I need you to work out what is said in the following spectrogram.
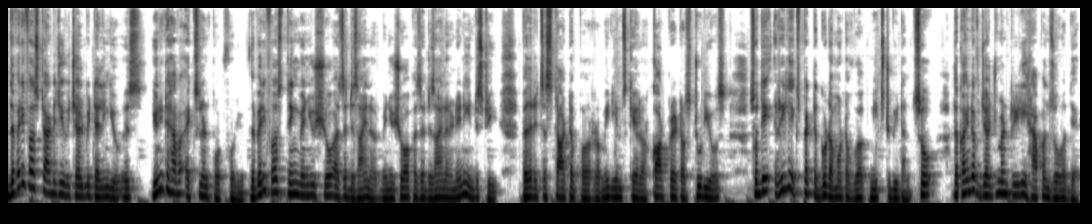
The very first strategy which I'll be telling you is you need to have an excellent portfolio. The very first thing when you show as a designer, when you show up as a designer in any industry, whether it's a startup or a medium scale or corporate or studios, so they really expect a good amount of work needs to be done. So the kind of judgment really happens over there.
